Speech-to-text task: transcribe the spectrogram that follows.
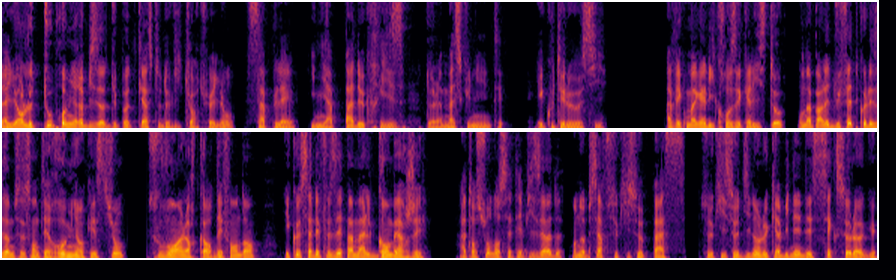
D'ailleurs, le tout premier épisode du podcast de Victor Tuyon s'appelait Il n'y a pas de crise de la masculinité. Écoutez-le aussi. Avec Magali Crozet-Calisto, on a parlé du fait que les hommes se sentaient remis en question, souvent à leur corps défendant, et que ça les faisait pas mal gamberger. Attention, dans cet épisode, on observe ce qui se passe, ce qui se dit dans le cabinet des sexologues,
